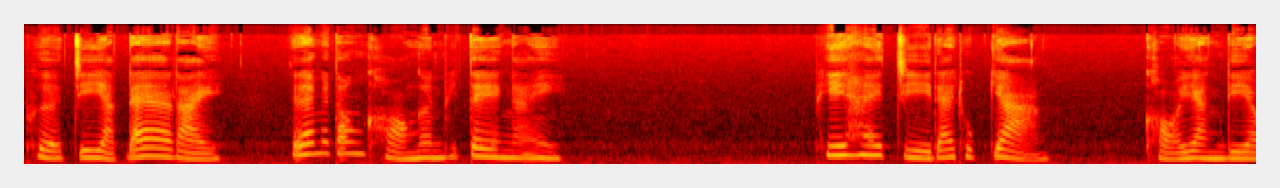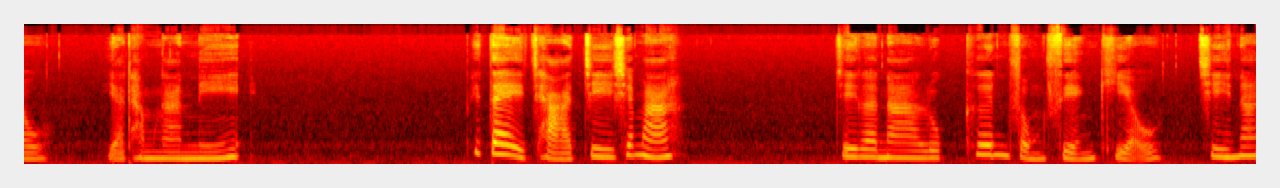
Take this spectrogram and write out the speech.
เผื่อจีอยากได้อะไร จะได้ไม่ต้องขอเงินพี่เตไง พี่ให้จีได้ทุกอย่าง ขออย่างเดียว อย่าทำงานนี้ พี่เตอิจฉาจีใช่ไหมจีรนาลุกขึ้นส่งเสียงเขียว ชี้หน้า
